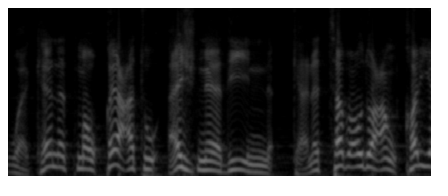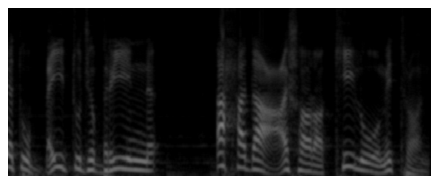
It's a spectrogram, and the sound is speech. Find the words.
وكانت موقعة أجنادين كانت تبعد عن قرية بيت جبرين أحد عشر كيلو مترا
